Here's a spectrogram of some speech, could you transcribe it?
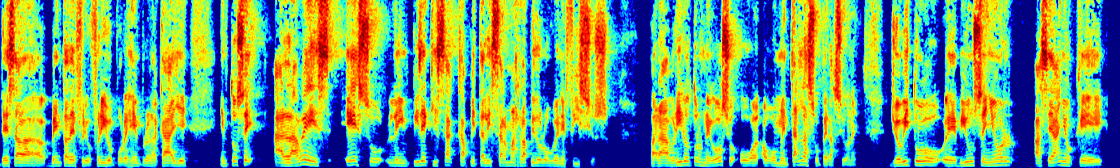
de esa venta de frío frío, por ejemplo, en la calle. Entonces, a la vez, eso le impide quizás capitalizar más rápido los beneficios para abrir otros negocios o, aumentar las operaciones. Yo he visto, eh, vi un señor hace años que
